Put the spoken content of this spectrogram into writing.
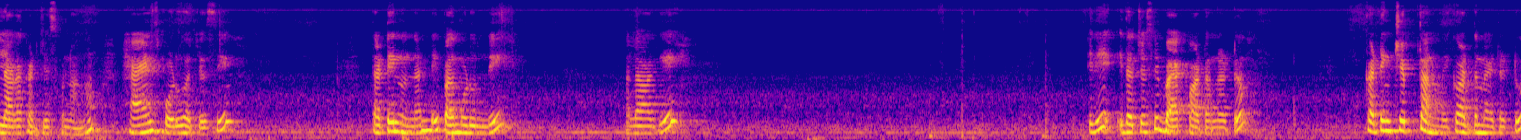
ఇలాగా కట్ చేసుకున్నాను. హ్యాండ్స్ పొడవు వచ్చేసి థర్టీన్ ఉందండి పదమూడు ఉంది. అలాగే ఇది ఇది వచ్చేసి బ్యాక్ పార్ట్ అన్నట్టు. కటింగ్ చెప్తాను మీకు అర్థమయ్యేటట్టు.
